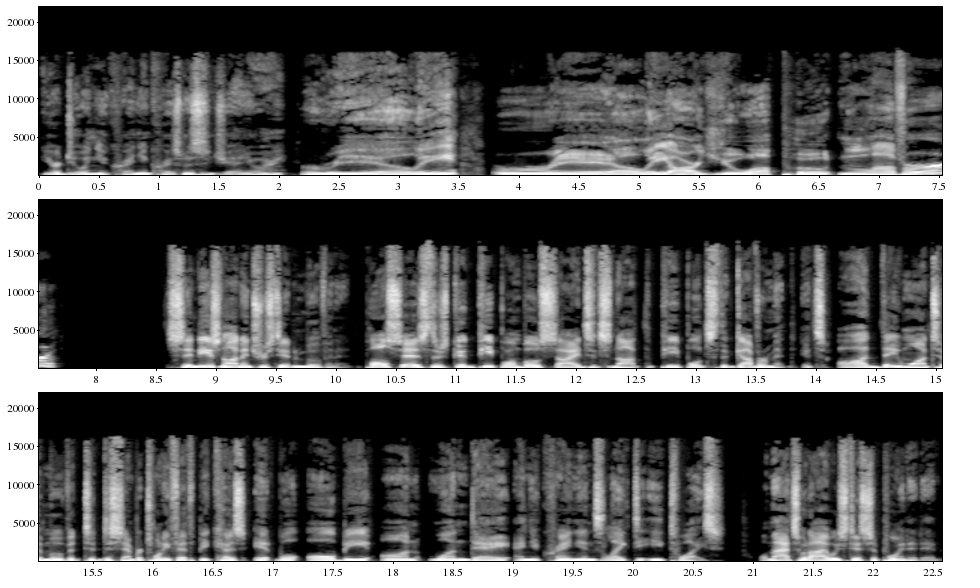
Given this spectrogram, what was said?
you're doing Ukrainian Christmas in January? Really? Really? Are you a Putin lover? Cindy is not interested in moving it. Paul says there's good people on both sides. It's not the people, it's the government. It's odd they want to move it to December 25th because it will all be on one day and Ukrainians like to eat twice. Well, that's what I was disappointed in.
